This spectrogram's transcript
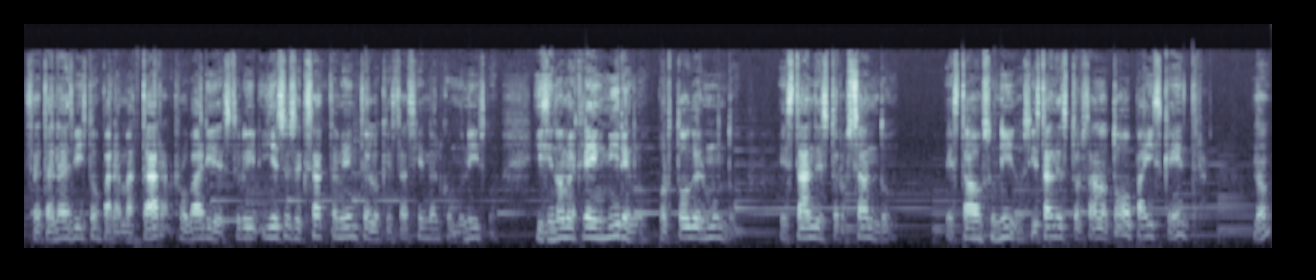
Satanás es visto para matar, robar y destruir, y eso es exactamente lo que está haciendo el comunismo. Y si no me creen, mírenlo, por todo el mundo. Están destrozando Estados Unidos y están destrozando todo país que entra, ¿no?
